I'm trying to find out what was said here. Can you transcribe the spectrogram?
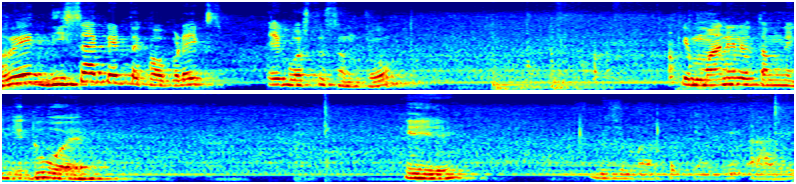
હવે દિશા કઈ રીતે ખબર પડે? એક વસ્તુ સમજો. કે માની લો તમને કીધું હોય કે બીજી મારફત ક્યાંથી આવે.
